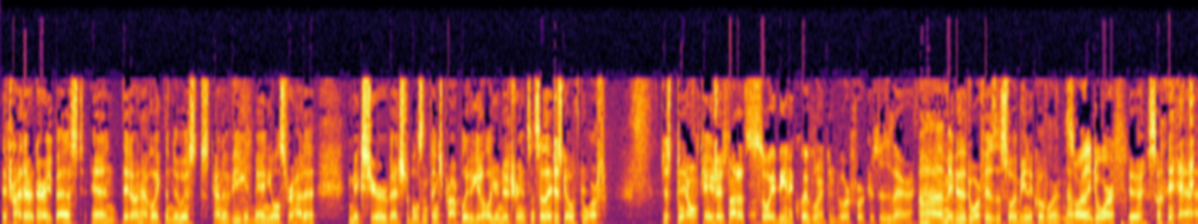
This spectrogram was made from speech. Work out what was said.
They try their very best, and they don't have like the newest kind of vegan manuals for how to mix your vegetables and things properly to get all your nutrients, and so they just go with dwarf. Just They don't. There's not a soybean equivalent in Dwarf Fortress, is there? Uh, maybe the dwarf is the soybean equivalent. Not- Soylent Dwarf. yeah, so Yeah.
